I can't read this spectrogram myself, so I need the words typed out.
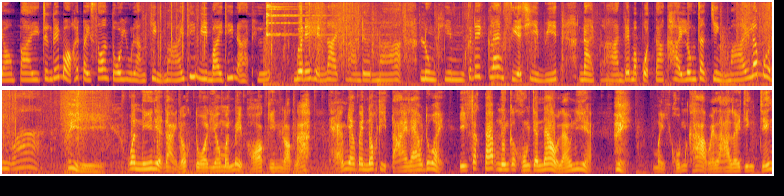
ยอมไปจึงได้บอกให้ไปซ่อนตัวอยู่หลังกิ่งไม้ที่มีใบที่หนาทึบเมื่อได้เห็นนายพลานเดินมา ลุงทิมก็ได้แกล้งเสียชีวิต นายพลานได้มาปลดตาข่ายลงจากกิ่งไม้และบ่นว่าเฮ้ยวันนี้เนี่ยได้นกตัวเดียวมันไม่พอกินหรอกนะ แถมยังเป็นนกที่ตายแล้วด้วย อีกสักแป๊บหนึ่งก็คงจะเน่าแล้วเนี่ย เฮ้ย ไม่คุ้มค่าเวลาเลยจริง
